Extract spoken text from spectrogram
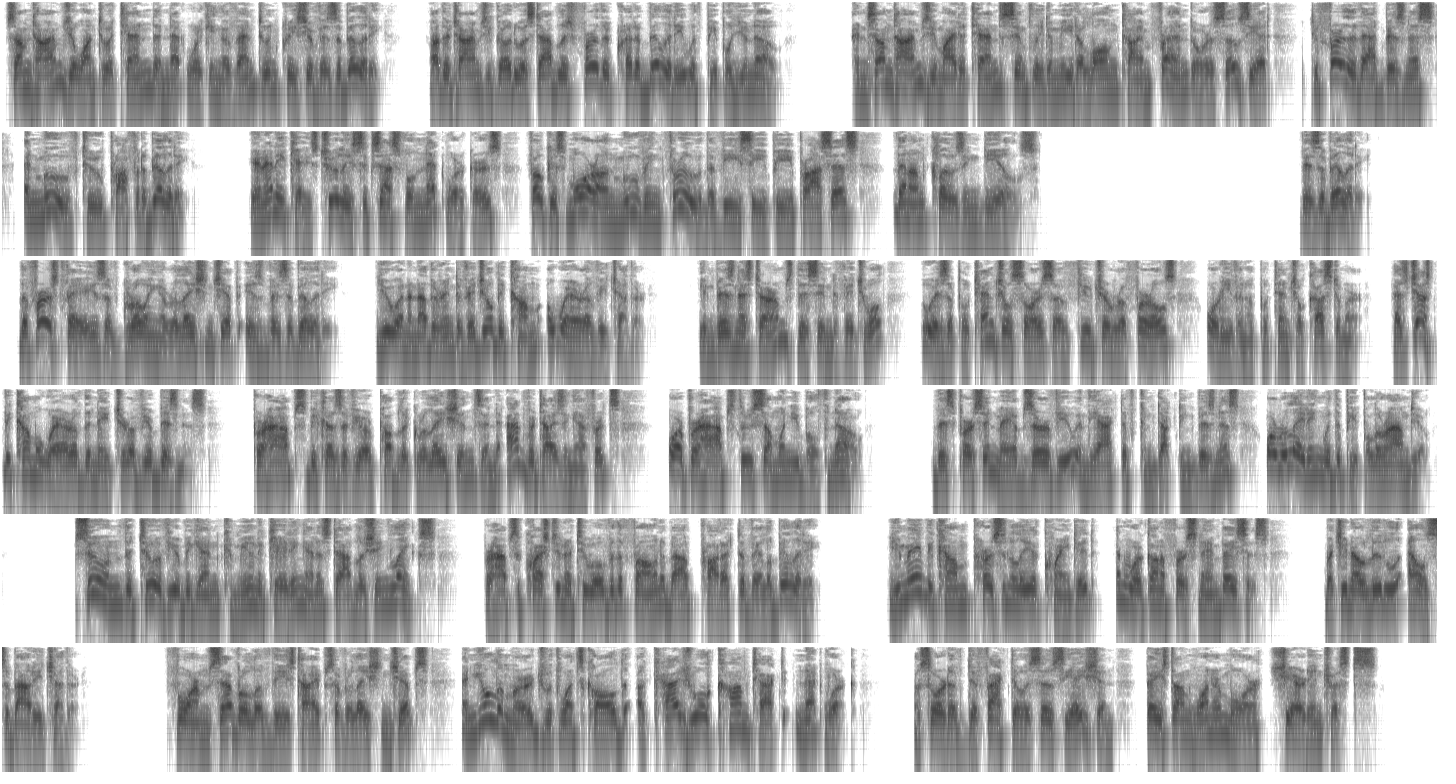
Sometimes you'll want to attend a networking event to increase your visibility. Other times you go to establish further credibility with people you know. And sometimes you might attend simply to meet a long-time friend or associate to further that business and move to profitability. In any case, truly successful networkers focus more on moving through the VCP process than on closing deals. Visibility The first phase of growing a relationship is visibility. You and another individual become aware of each other. In business terms, this individual, who is a potential source of future referrals or even a potential customer, has just become aware of the nature of your business, perhaps because of your public relations and advertising efforts, or perhaps through someone you both know. This person may observe you in the act of conducting business or relating with the people around you. Soon the two of you begin communicating and establishing links, perhaps a question or two over the phone about product availability. You may become personally acquainted and work on a first-name basis, but you know little else about each other. Form several of these types of relationships, and you'll emerge with what's called a casual contact network, a sort of de facto association based on one or more shared interests.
